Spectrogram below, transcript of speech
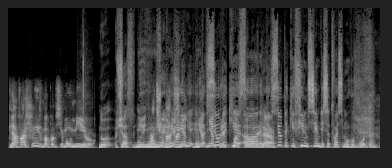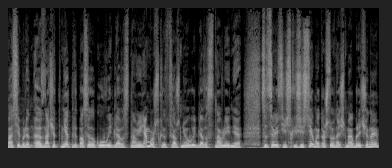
для фашизма по всему миру. Ну, сейчас не, не, не- не- нет, это нет, нет все-таки, предпосылок для... это все-таки фильм 78 года. Спасибо, Лен. Э, Значит, нет предпосылок, увы, для восстановления, а может сказать, скажешь, не увы, для восстановления социалистической системы. Это что, значит, мы обречены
